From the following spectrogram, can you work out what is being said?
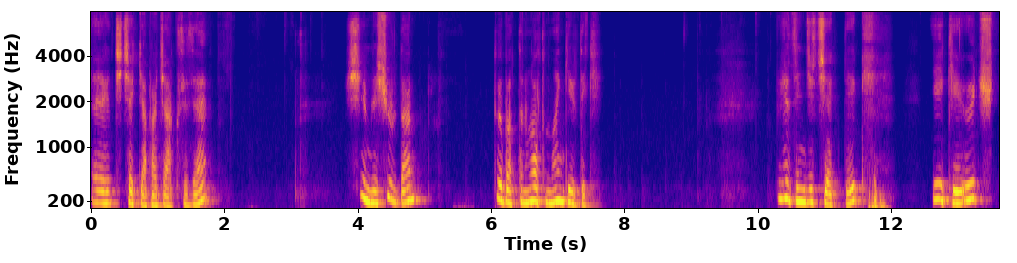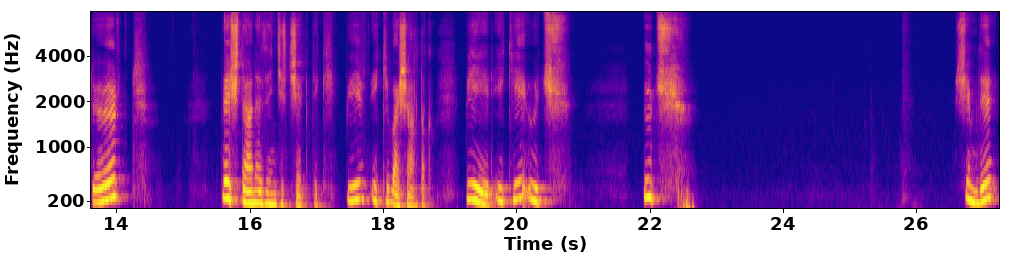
e, çiçek yapacak size. Şimdi şuradan tığ battının altından girdik. Bir zincir çektik. 2, 3, 4, 5 tane zincir çektik. 1, 2 baş aldık. 1, 2, 3. 3. Şimdi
